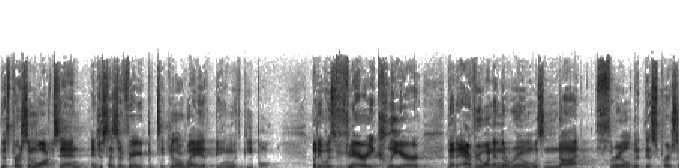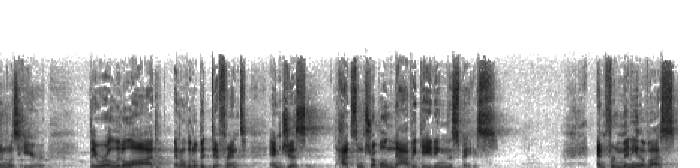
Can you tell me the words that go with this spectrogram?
this person walks in and just has a very particular way of being with people. But it was very clear that everyone in the room was not thrilled that this person was here. They were a little odd and a little bit different and just had some trouble navigating the space. And for many of us,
